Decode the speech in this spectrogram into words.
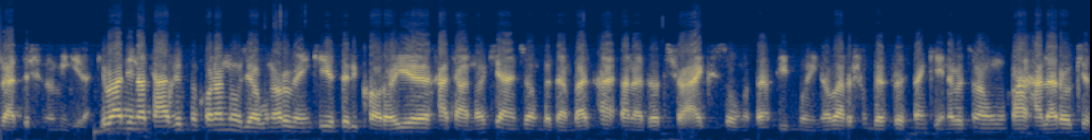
ردشون رو می‌گیرن. که بعد اینا ترغیب می‌کنن نوجوانا رو به اینکه یه سری کارهای خطرناکی انجام بدن. بعد سنداتش و عکس و فیلم و اینا براشون بفرستن که اینا بتونن اون مرحله رو که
